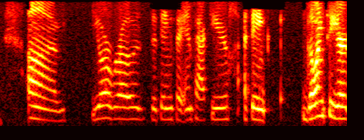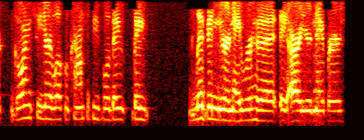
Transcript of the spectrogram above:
um, your roads, the things that impact you. I think going to your going to your local council people, they they live in your neighborhood. They are your neighbors.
